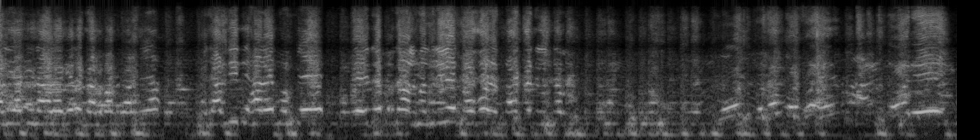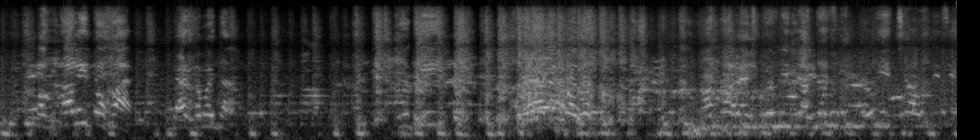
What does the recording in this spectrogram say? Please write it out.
ਰੋਜਰ ਦੀ ਨਾਲ ਇਹ ਗੱਲਬਾਤ ਕਰਦੇ ਆ। ਆਜ਼ਾਦੀ ਦਿਹਾੜੇ ਮੌਕੇ ਦੇਸ਼ ਦੇ ਪ੍ਰਧਾਨ ਮੰਤਰੀ ਨੇ ਲੋਕਾਂ ਦੇ ਲਾਇਕ ਦਿਲ ਨਾਲ ਬਹੁਤ ਬੜਾ ਪੈਸਾ ਹੈ। और ਭਗਤਾਂ ਲਈ ਤੋਹਫਾ ਹੈ। ਮੈਂ ਸਮਝਦਾ ਕਿਉਂਕਿ ਭਗਤ ਮਾਤਾ ਵੈਸ਼ਨੋ ਦੀ ਚਾਦਰ ਦੀ ਇੱਛਾ ਹੁੰਦੀ ਸੀ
